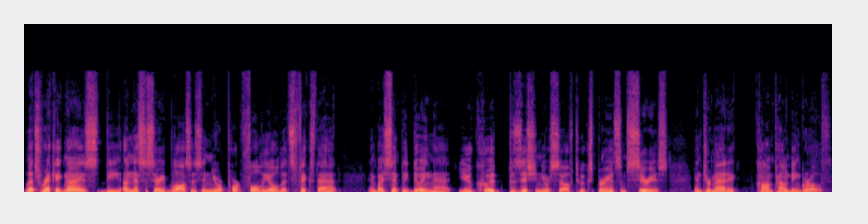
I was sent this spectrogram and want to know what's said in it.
Let's recognize the unnecessary losses in your portfolio. Let's fix that. And by simply doing that, you could position yourself to experience some serious and dramatic compounding growth.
